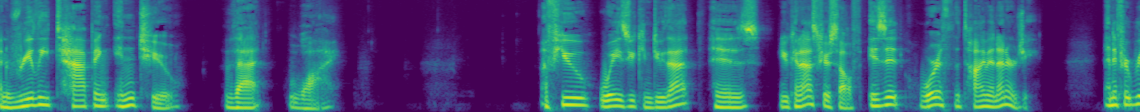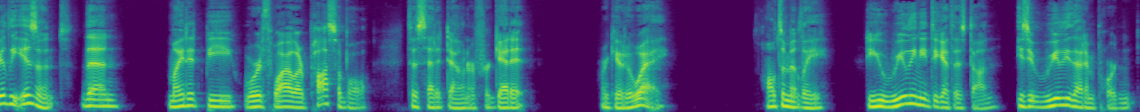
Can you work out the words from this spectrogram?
And really tapping into that why. A few ways you can do that is you can ask yourself, is it worth the time and energy? And if it really isn't, then might it be worthwhile or possible to set it down or forget it or give it away? Ultimately, do you really need to get this done? Is it really that important?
